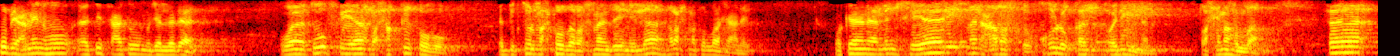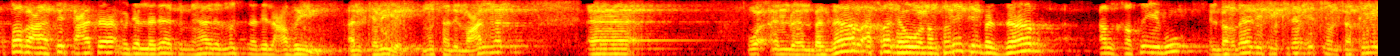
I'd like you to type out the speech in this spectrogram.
طبع منه تسعة مجلدات وتوفي محققه الدكتور محفوظ الرحمن زين الله رحمة الله عليه. وكان من خيار من عرفته خلقا ودينا رحمه الله. فطبع تسعة مجلدات من هذا المسند العظيم الكبير المسند المعلق. والبزار أخرجه من طريق البزار الخطيب البغدادي في كتاب اسمه الفقيه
